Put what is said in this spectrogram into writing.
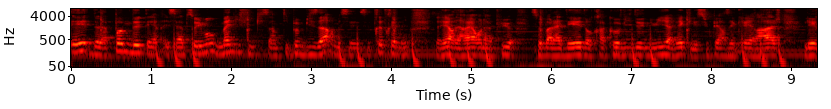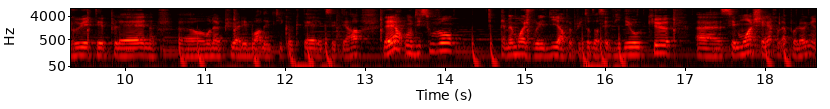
et de la pomme de terre. Et c'est absolument magnifique. C'est un petit peu bizarre, mais c'est très très bon. D'ailleurs, derrière, on a pu se balader dans Cracovie de nuit avec les super éclairages. Les rues étaient pleines. on a pu aller boire des petits cocktails, etc. D'ailleurs, on dit souvent et même moi je vous l'ai dit un peu plus tôt dans cette vidéo que euh, c'est moins cher la Pologne.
